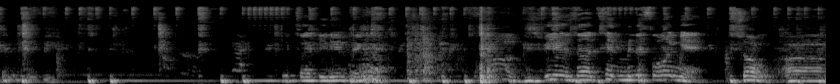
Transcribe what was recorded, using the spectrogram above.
the movie. Looks like he didn't pick up. Oh, this video is not 10 minutes long yet. So, uh,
